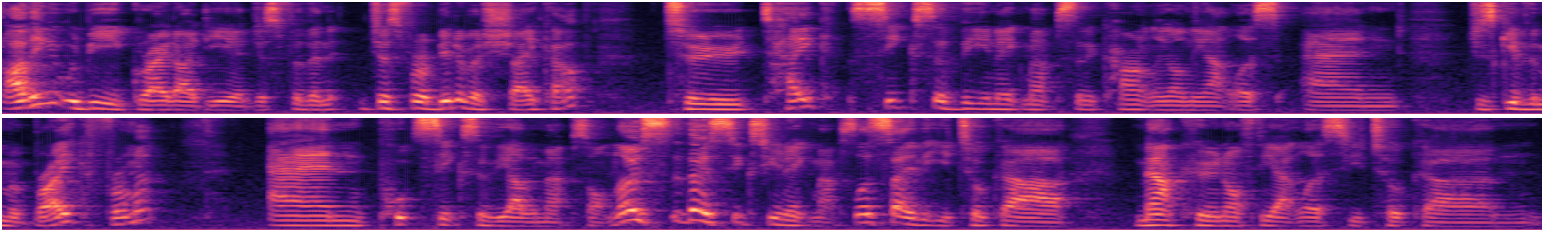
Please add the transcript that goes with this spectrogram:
I think it would be a great idea just for the just for a bit of a shake up to take six of the unique maps that are currently on the Atlas and just give them a break from it and put six of the other maps on. Those those six unique maps. Let's say that you took uh, Mao Kun off the Atlas. You took um,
